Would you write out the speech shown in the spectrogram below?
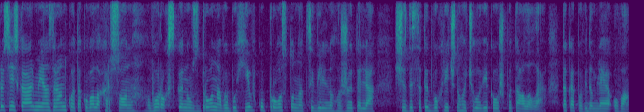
Російська армія зранку атакувала Херсон. Ворог скинув з дрона вибухівку просто на цивільного жителя. 62-річного чоловіка ушпиталили. Таке повідомляє ОВА.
